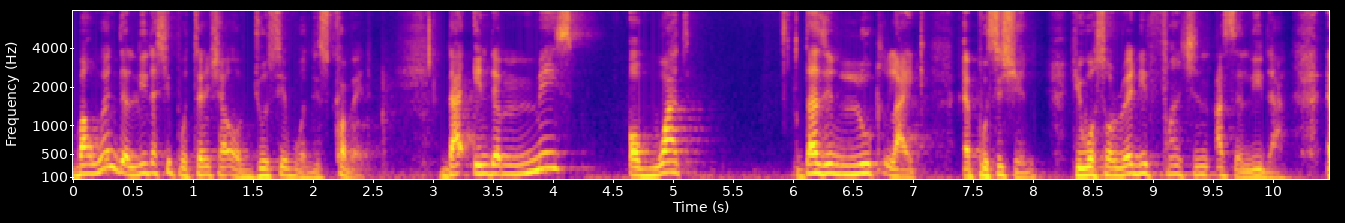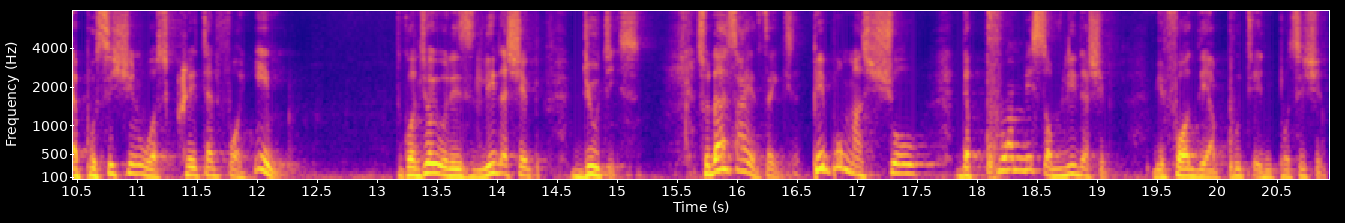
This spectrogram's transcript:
But when the leadership potential of Joseph was discovered, that in the midst of what doesn't look like a position, he was already functioning as a leader. A position was created for him to continue with his leadership duties. So that's how I think. People must show the promise of leadership before they are put in position.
